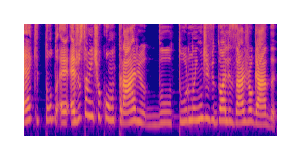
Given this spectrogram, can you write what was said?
é que todo. É, é justamente o contrário do turno individualizar a jogada.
